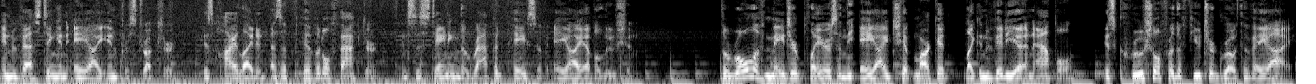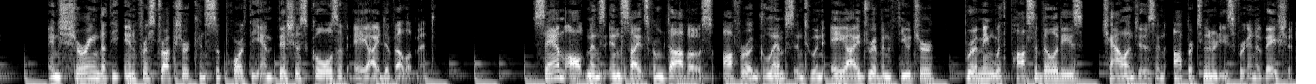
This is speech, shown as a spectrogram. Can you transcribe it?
Investing in AI infrastructure is highlighted as a pivotal factor in sustaining the rapid pace of AI evolution. The role of major players in the AI chip market, like NVIDIA and Apple, is crucial for the future growth of AI ensuring that the infrastructure can support the ambitious goals of AI development. Sam Altman's insights from Davos offer a glimpse into an AI-driven future brimming with possibilities, challenges, and opportunities for innovation.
